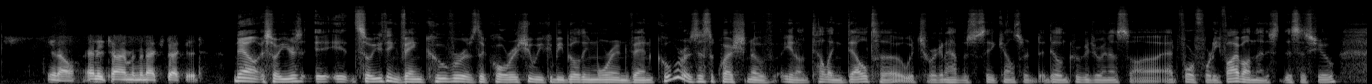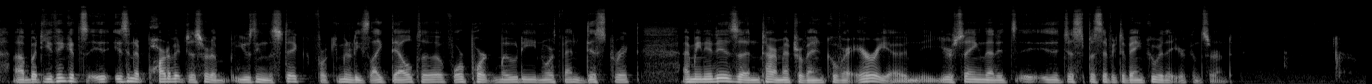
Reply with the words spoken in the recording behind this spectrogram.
you know, anytime in the next decade. Now, so you're it, so you think Vancouver is the core issue? We could be building more in Vancouver. Or is this a question of you know telling Delta, which we're going to have the city councilor Dylan Kruger join us uh, at 4:45 on this this issue? Uh, but do you think it's isn't it part of it just sort of using the stick for communities like Delta, for Port Moody, North Van District? I mean, it is an entire Metro Vancouver area. You're saying that it's is it just specific to Vancouver that you're concerned?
